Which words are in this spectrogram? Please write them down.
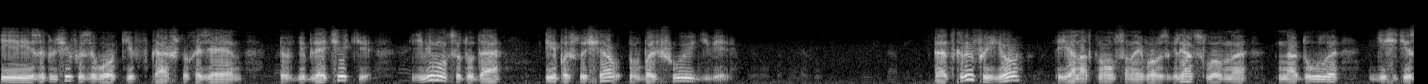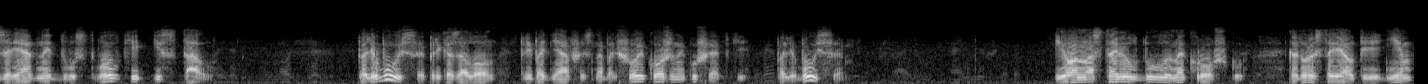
и, заключив из его кивка, что хозяин в библиотеке, двинулся туда и постучал в большую дверь. Открыв ее, я наткнулся на его взгляд, словно надуло десятизарядной двустволки и стал. «Полюбуйся», — приказал он, приподнявшись на большой кожаной кушетке. «Полюбуйся». И он наставил дуло на крошку, который стоял перед ним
